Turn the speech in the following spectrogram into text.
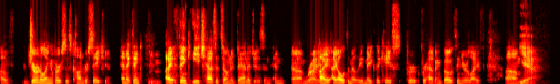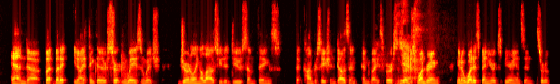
of journaling versus conversation, and I think mm-hmm. I think each has its own advantages, and and um, right. I, I ultimately make the case for for having both in your life. Um, yeah, and uh, but but it, you know, I think there are certain ways in which journaling allows you to do some things that conversation doesn't, and vice versa. Yeah. So I'm just wondering you know, what has been your experience in sort of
